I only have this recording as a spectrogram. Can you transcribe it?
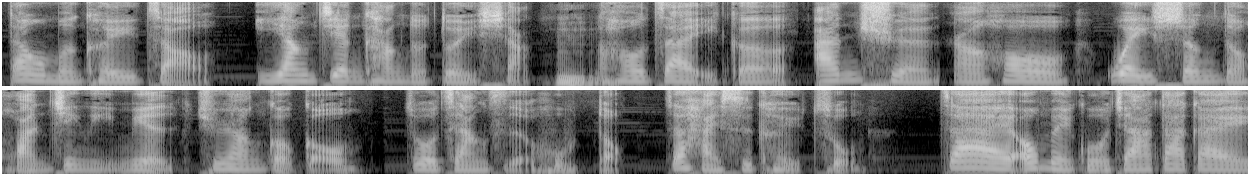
但我们可以找一样健康的对象。嗯然后在一个安全、然后卫生的环境里面，去让狗狗做这样子的互动，这还是可以做。在欧美国家，大概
